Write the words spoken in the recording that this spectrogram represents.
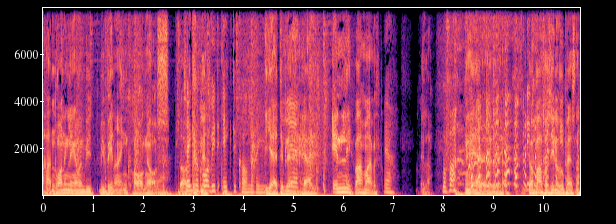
har en dronning længere, men vi, vi vinder en konge også. Ja. Så Tænk, det så bliver, bor vi et ægte kongerige. Ja, det bliver Ja. herligt. Endelig, var mig? Ja. Eller, Hvorfor? ja, jeg ved ikke. det var bare for at sige noget upassende.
